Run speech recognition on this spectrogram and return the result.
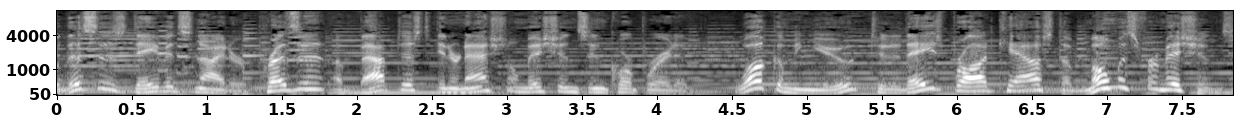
this is David Snyder, President of Baptist International Missions Incorporated, welcoming you to today's broadcast of Moments for Missions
